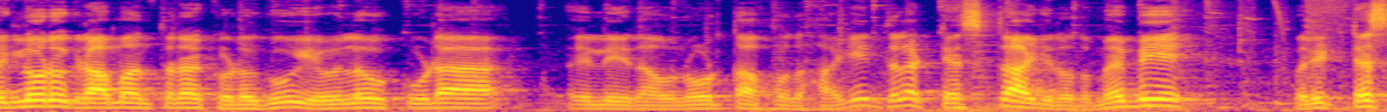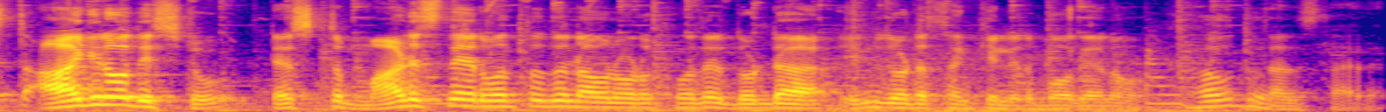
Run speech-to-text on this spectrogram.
ಬೆಂಗಳೂರು ಗ್ರಾಮಾಂತರ ಕೊಡಗು ಇವೆಲ್ಲವೂ ಕೂಡ ಇಲ್ಲಿ ನಾವು ನೋಡ್ತಾ ಹೋದ ಹಾಗೆ ಇದೆಲ್ಲ ಟೆಸ್ಟ್ ಆಗಿರೋದು. ಮೇ ಬಿ ಬರೀ ಟೆಸ್ಟ್ ಆಗಿರೋದಿಷ್ಟು ಟೆಸ್ಟ್ ಮಾಡಿಸದೇ ಇರುವಂಥದ್ದು ನಾವು ನೋಡೋಕೆ ಹೋದರೆ ದೊಡ್ಡ ಇನ್ನೂ ದೊಡ್ಡ ಸಂಖ್ಯೆಯಲ್ಲಿ ಇರ್ಬೋದೇನೋ ಹೌದು. ಅನಿಸ್ತಾ ಇದೆ.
